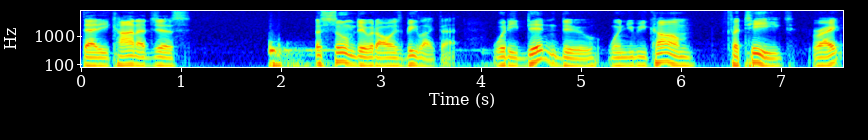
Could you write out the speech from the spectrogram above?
that he kind of just assumed it would always be like that. What he didn't do when you become fatigued, right?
